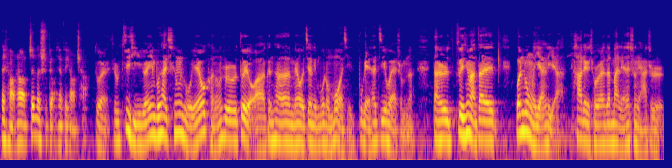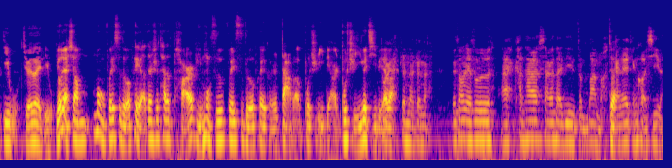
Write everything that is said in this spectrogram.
在场上真的是表现非常差。对，就是具体原因不太清楚，也有可能是队友啊跟他没有建立某种默契，不给他机会什么的。但是最起码在观众的眼里啊，他这个球员在曼联的生涯是低谷，绝对低谷。有点像孟菲斯德佩啊，但是他的牌儿比孟斯菲斯德佩可是大了不止一点儿，不止一个级别吧？真的，真的。所以桑切斯，哎，看他下个赛季怎么办吧？对，感觉也挺可惜的。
